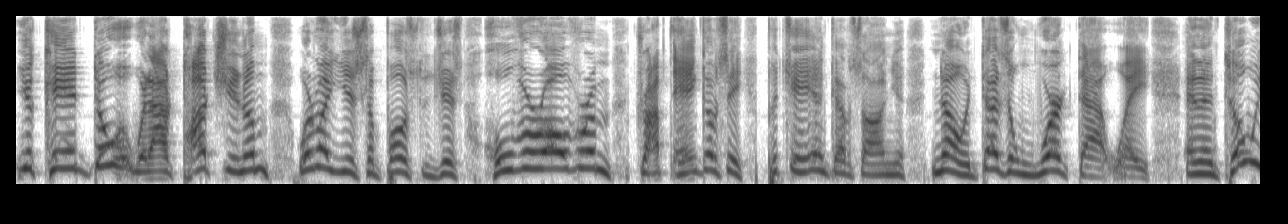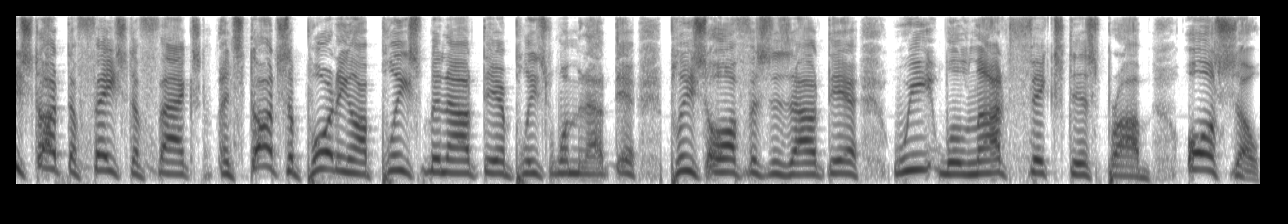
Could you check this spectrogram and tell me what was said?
You can't do it without touching them. What about You're supposed to just hover over them, drop the handcuffs, say, put your handcuffs on you? No, it doesn't work that way. And until we start to face the facts and start supporting our policemen out there, policewomen out there, police officers out out there, we will not fix this problem. Also,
